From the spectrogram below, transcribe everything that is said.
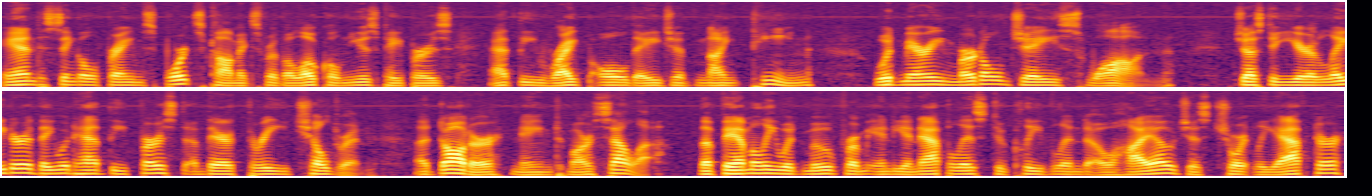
and single frame sports comics for the local newspapers at the ripe old age of 19, would marry Myrtle J. Swan. Just a year later, they would have the first of their three children, a daughter named Marcella. The family would move from Indianapolis to Cleveland, Ohio just shortly after,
